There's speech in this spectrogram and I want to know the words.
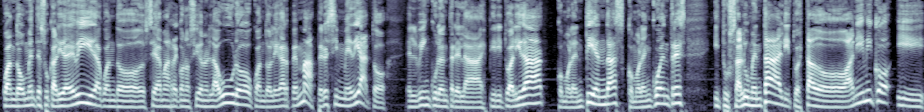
cuando aumente su calidad de vida, cuando sea más reconocido en el laburo, cuando le garpen más, pero es inmediato el vínculo entre la espiritualidad, como la entiendas, como la encuentres, y tu salud mental y tu estado anímico, y,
